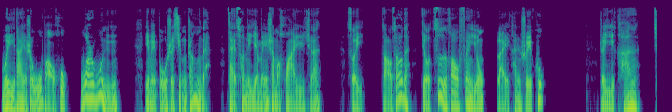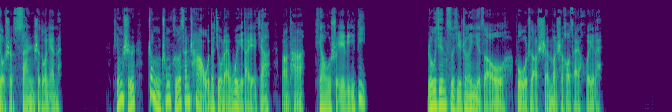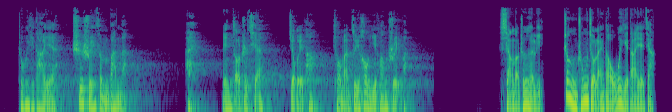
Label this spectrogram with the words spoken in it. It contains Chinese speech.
魏大爷是无保户，无儿无女，因为不是姓郑的，在村里也没什么话语权，所以早早的就自告奋勇来看水库。这一看就是三十多年呢。平时郑冲隔三差五的就来魏大爷家帮他挑水犁地。如今自己这一走，不知道什么时候再回来。这魏大爷吃水怎么办呢？唉，临走之前就给他挑满最后一缸水吧。想到这里，郑冲就来到魏大爷家。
